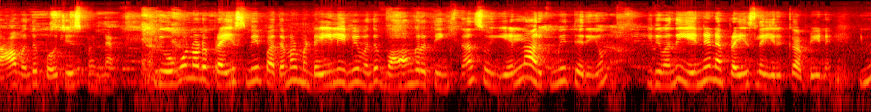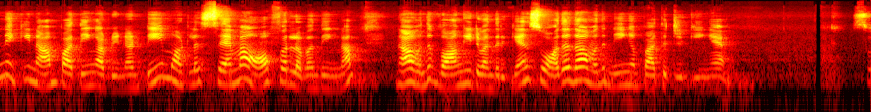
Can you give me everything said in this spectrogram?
நான் வந்து பர்ச்சேஸ் பண்ணேன். இது ஒவ்வொன்றோட ப்ரைஸுமே பார்த்தோம்னா நம்ம டெய்லியுமே வந்து வாங்குற திங்ஸ் தான். ஸோ எல்லாருக்குமே தெரியும் இது வந்து என்னென்ன ப்ரைஸில் இருக்குது அப்படின்னு. இன்றைக்கி நான் பார்த்தீங்க அப்படின்னா டிமார்ட்டில் செம ஆஃபரில் வந்தீங்கன்னா நான் வந்து வாங்கிட்டு வந்திருக்கேன். ஸோ அதை தான் வந்து நீங்கள் பார்த்துட்ருக்கீங்க. ஸோ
